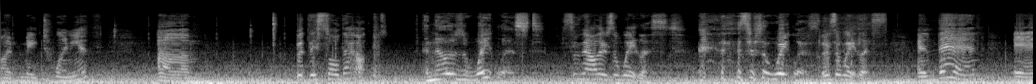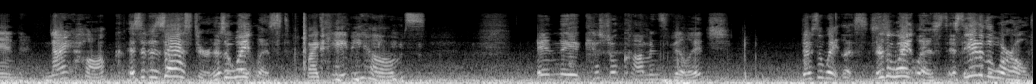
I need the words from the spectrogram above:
on May 20th, um, but they sold out. and now there's a wait list. So now there's a wait list. there's a wait list. There's a wait list. And then in Nighthawk It's a disaster. There's a wait list. by KB Homes in the Kestrel Commons Village, there's a wait list. There's a wait list. It's the end of the world.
